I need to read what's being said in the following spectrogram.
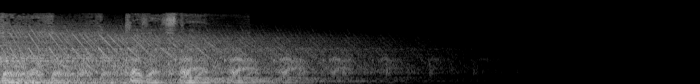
Kazakhstan. Kazakhstan.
